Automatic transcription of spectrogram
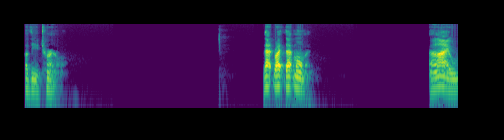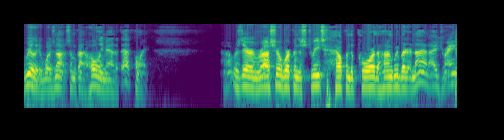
of the eternal. That right, that moment. And I really was not some kind of holy man at that point. I was there in Russia working the streets, helping the poor, the hungry, but at night I drank.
